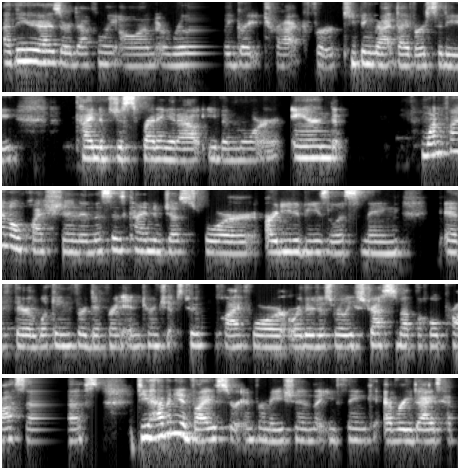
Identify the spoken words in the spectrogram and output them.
I think you guys are definitely on a really great track for keeping that diversity, kind of just spreading it out even more. And one final question, and this is kind of just for RD2Bs listening, if they're looking for different internships to apply for, or they're just really stressed about the whole process. Do you have any advice or information that you think every dietetic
